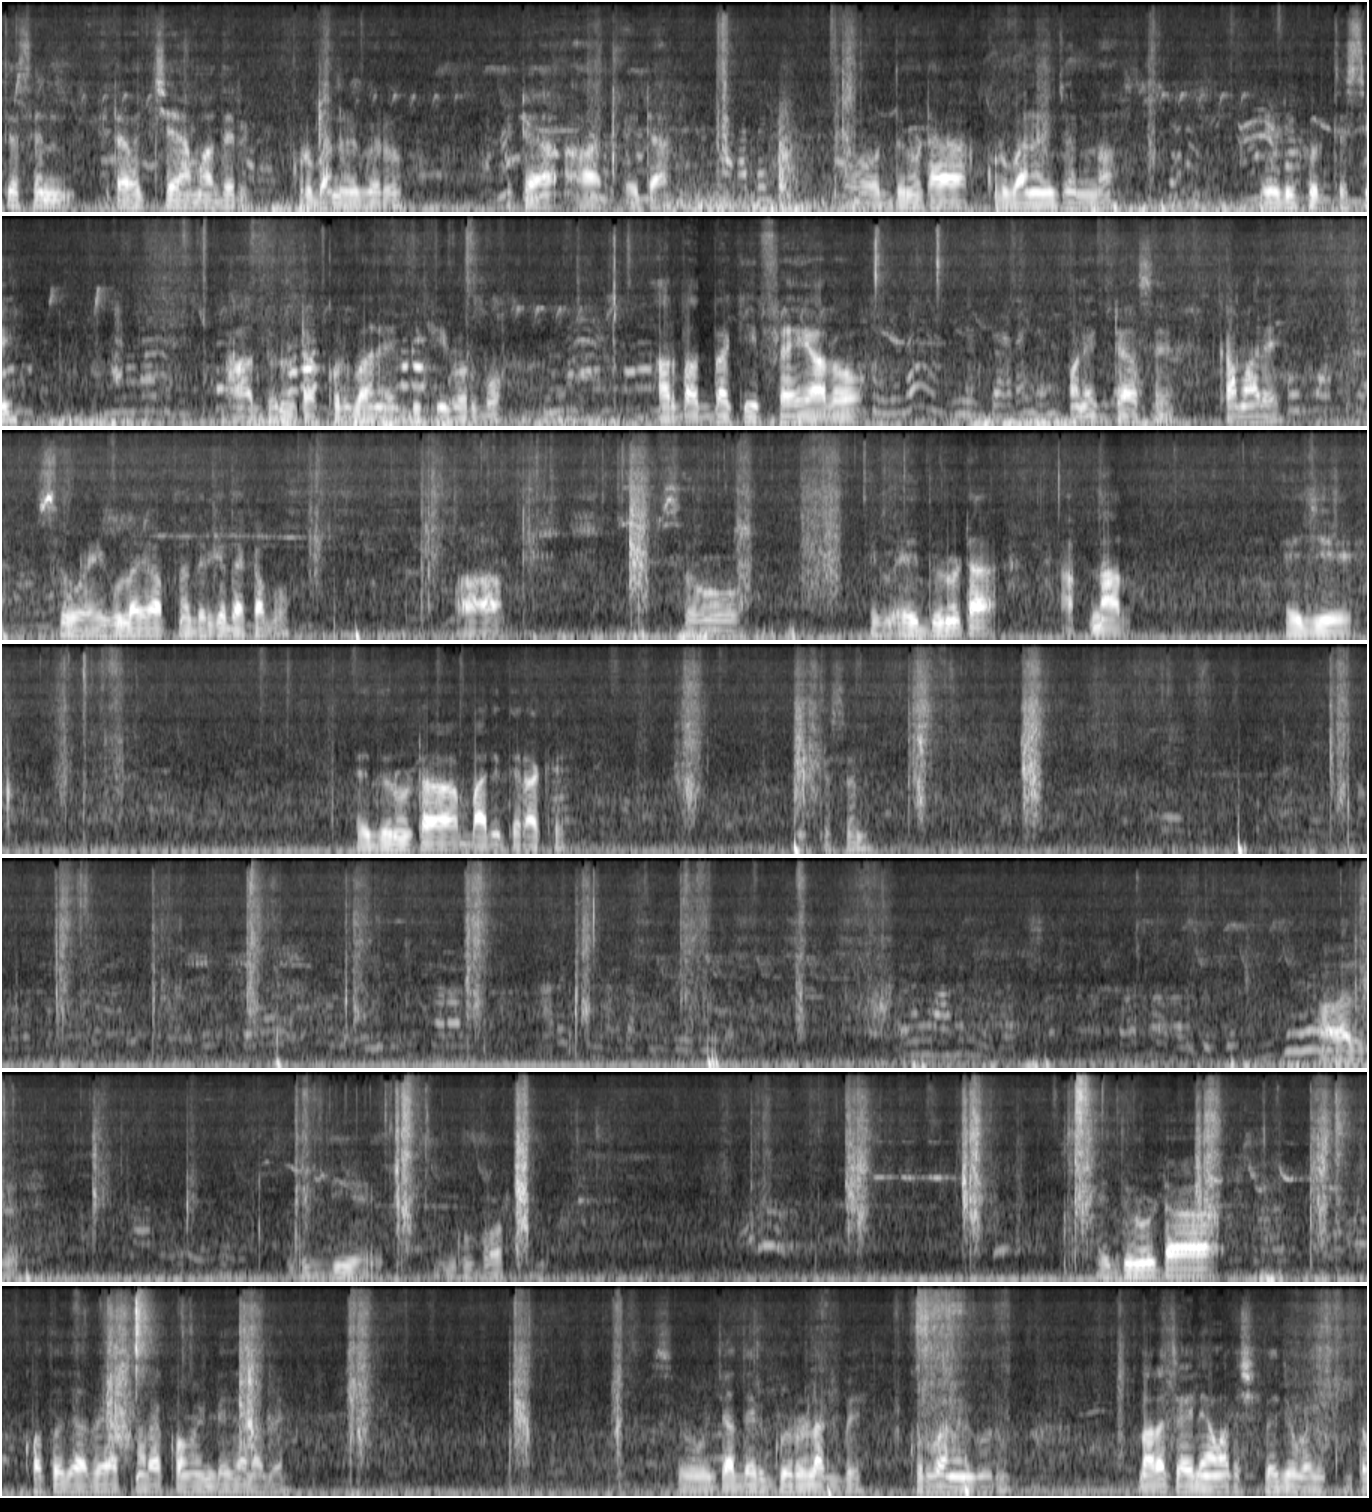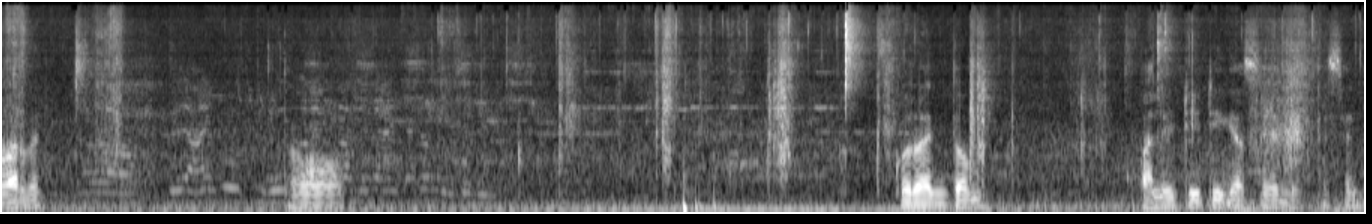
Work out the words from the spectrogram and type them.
দেখতেছেন, এটা হচ্ছে আমাদের কোরবানের গরু। এটা আর এটা। তো দুটা কোরবানির জন্য রেডি করতেছি। আর দুটা কোরবানি বিক্রি করব। আর বাদ বাকি প্রায় আরও অনেকটা আছে কামারে সো এগুলাই আপনাদেরকে দেখাবো। সো এই দুটা আপনার এই যে এই দুটা বাড়িতে রাখে দেখতেছেন আর দিক দিয়ে গোবর এই দুটোটা কত যাবে আপনারা কমেন্টে জানাবেন সো যাদের গরু লাগবে, কোরবানের গরু, তারা চাইলে আমাদের সাথে যোগাযোগ করতে পারবে। তো, গরু একদম কোয়ালিটি ঠিক আছে, দেখতেছেন।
